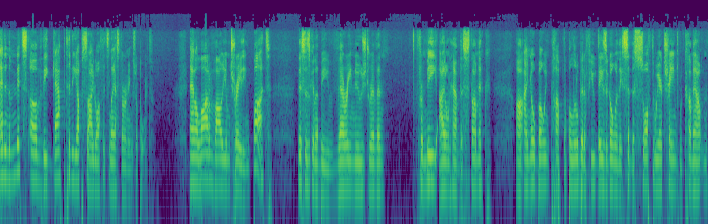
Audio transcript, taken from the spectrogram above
And in the midst of the gap to the upside off its last earnings report. And a lot of volume trading. But this is going to be very news driven. For me, I don't have the stomach uh, I know Boeing popped up a little bit a few days ago when they said the software change would come out in,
